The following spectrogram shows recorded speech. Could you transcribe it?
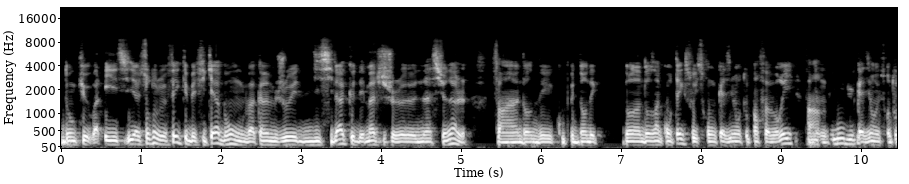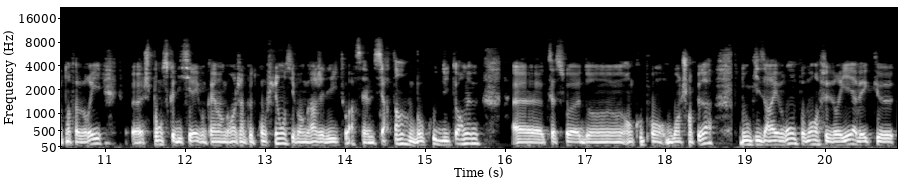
Donc euh, voilà. Et il y a surtout le fait que Benfica, bon, on va quand même jouer d'ici là que des matchs nationaux, enfin dans des dans des dans, dans, un contexte où ils seront quasiment tout le temps favoris, enfin quasiment ils seront tout le temps favoris, euh, je pense que d'ici là ils vont quand même engranger un peu de confiance, ils vont engranger des victoires, c'est même certain, beaucoup de victoires même, euh, que ce soit dans, en coupe ou en, ou en, championnat. Donc ils arriveront pour moi en février avec, euh,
